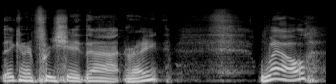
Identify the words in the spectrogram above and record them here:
They can appreciate that, right? Well,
